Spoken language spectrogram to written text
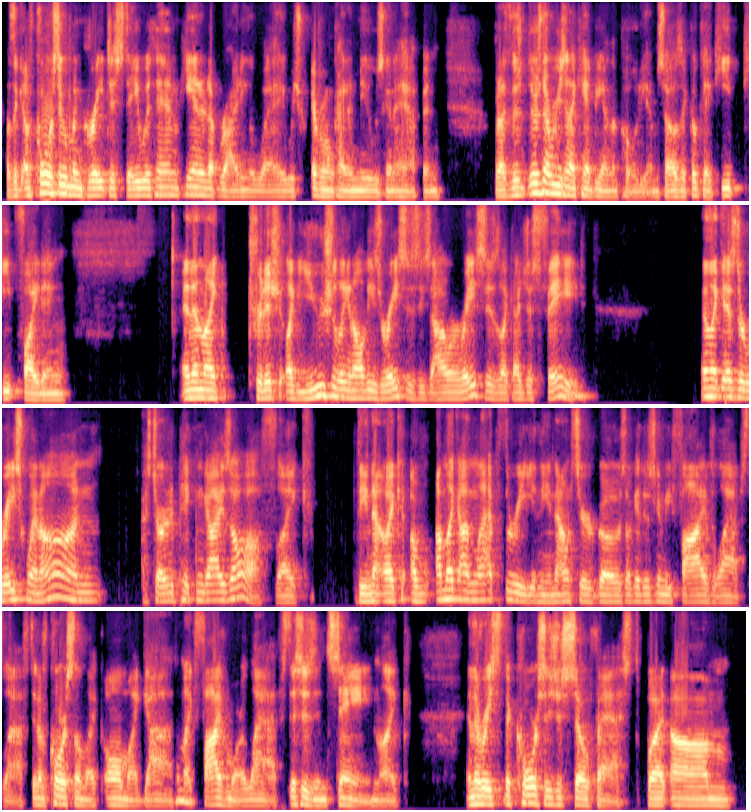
was like, of course it would have been great to stay with him. He ended up riding away, which everyone kind of knew was going to happen. But there's, there's no reason I can't be on the podium. So I was like, okay, keep keep fighting. And then like tradition, like usually in all these races, these hour races, like I just fade. And like as the race went on, I started picking guys off. Like the like I'm like on lap three, and the announcer goes, "Okay, there's gonna be five laps left." And of course, I'm like, "Oh my god!" I'm like, five more laps. This is insane. Like, and the race, the course is just so fast. But um,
